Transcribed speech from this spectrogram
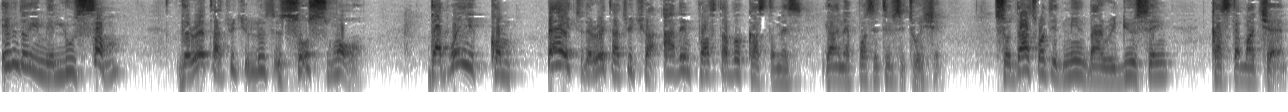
even though you may lose some, the rate at which you lose is so small that when you compare it to the rate at which you are adding profitable customers, you are in a positive situation. So that's what it means by reducing customer churn.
